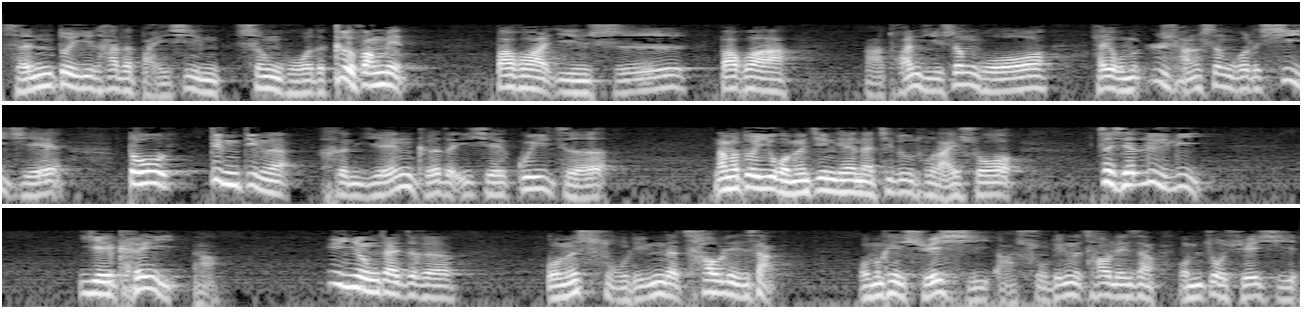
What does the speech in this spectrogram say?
神对于他的百姓生活的各方面，包括饮食，包括啊团体生活，还有我们日常生活的细节，都定定了很严格的一些规则。那么对于我们今天的基督徒来说，这些律例也可以啊运用在这个我们属灵的操练上。我们可以学习啊，属灵的操练上，我们做学习，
